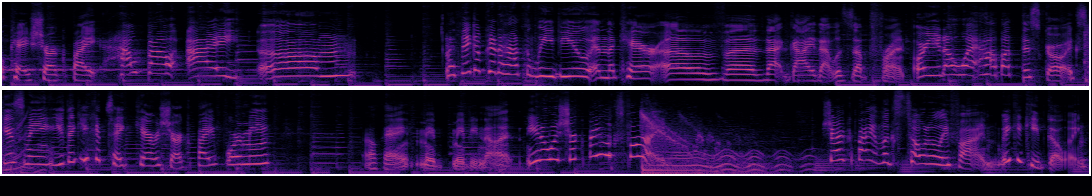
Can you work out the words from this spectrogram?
Okay, Shark Bite. How about I, um, I think I'm gonna have to leave you in the care of uh, that guy that was up front. Or you know what? How about this girl? Excuse me. You think you could take care of Shark Bite for me? Okay, maybe maybe not. You know what? Shark Bite looks fine. Shark Bite looks totally fine. We could keep going.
